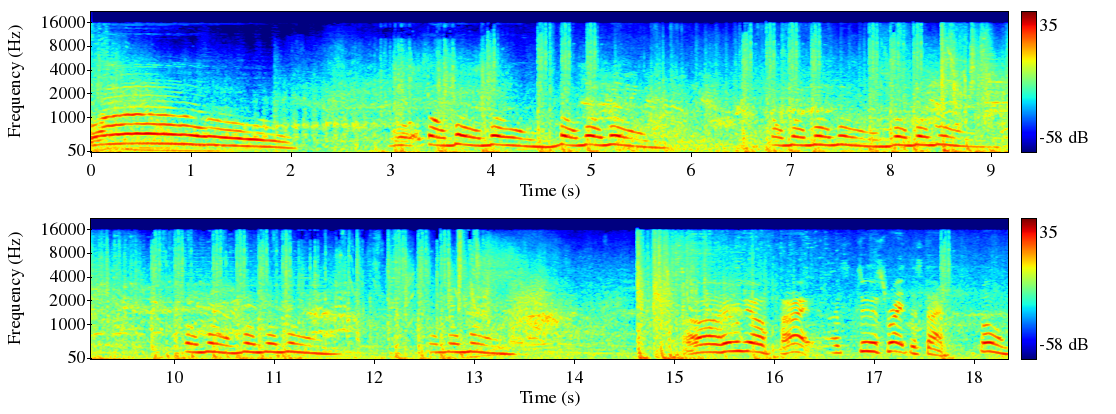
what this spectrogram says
Whoa! Whoa, Boom, boom, boom, boom, boom, boom. Boom, boom, boom, boom, boom, boom, boom. Boom, boom, boom, boom, boom. Boom, boom, boom. Oh, here we go. Alright, let's do this right this time. Boom.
